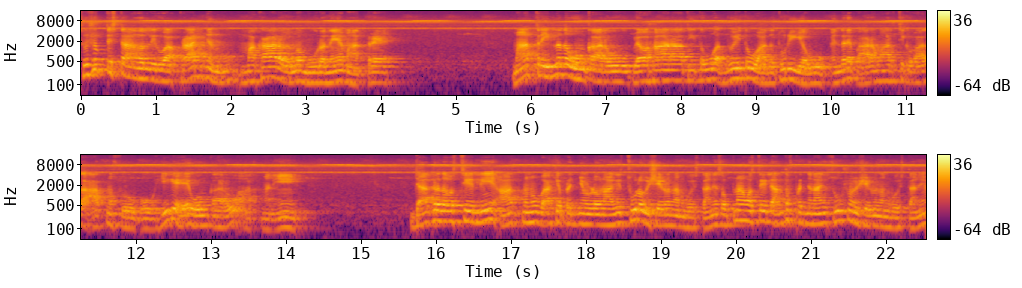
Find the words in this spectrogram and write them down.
ಸುಷುಪ್ತಿ ಸ್ಥಾನದಲ್ಲಿರುವ ಪ್ರಾಜ್ಞನು ಮಕಾರವೆಂಬ ಮೂರನೆಯ ಮಾತ್ರೆ. ಮಾತ್ರೆ ಇಲ್ಲದ ಓಂಕಾರವು, ವ್ಯವಹಾರಾತೀತವೂ, ಅದ್ವೈತವೂ ಆದ ತುರಿಯವು, ಎಂದರೆ ಪಾರಮಾರ್ಥಿಕವಾದ ಆತ್ಮಸ್ವರೂಪವು, ಹೀಗೆ ಓಂಕಾರವು ಆತ್ಮನೇ. ಜಾಗ್ರದ ಅವಸ್ಥೆಯಲ್ಲಿ ಆತ್ಮನು ಬಾಹ್ಯ ಪ್ರಜ್ಞೆಯುಳ್ಳವನಾಗಿ ಸ್ಥೂಲ ವಿಷಯಗಳನ್ನು ಅನುಭವಿಸ್ತಾನೆ, ಸ್ವಪ್ನಾವಸ್ಥೆಯಲ್ಲಿ ಅಂತಃಪ್ರಜ್ಞನಾಗಿ ಸೂಕ್ಷ್ಮ ವಿಷಯಗಳನ್ನು ಅನುಭವಿಸ್ತಾನೆ.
